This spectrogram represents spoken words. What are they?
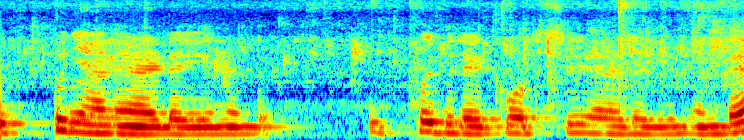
ഉപ്പ് ഞാൻ ആഡ് ചെയ്യുന്നുണ്ട്. ഉപ്പ് ഇതിലേക്ക് കുറച്ച് ആഡ് ചെയ്യുന്നുണ്ട്.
